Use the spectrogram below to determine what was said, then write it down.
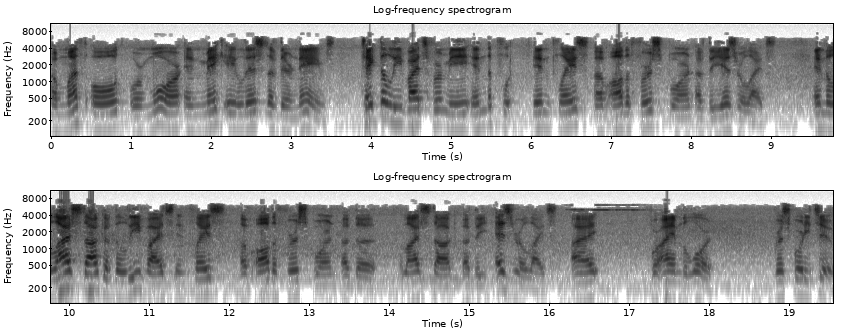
a month old or more and make a list of their names. Take the Levites for me in, the pl- in place of all the firstborn of the Israelites and the livestock of the Levites in place of all the firstborn of the livestock of the Israelites. I, for I am the Lord. Verse 42.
